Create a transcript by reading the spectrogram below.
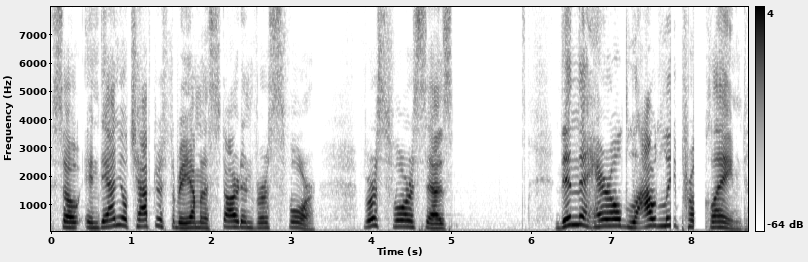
so in Daniel chapter 3, I'm going to start in verse 4. Verse 4 says, Then the herald loudly proclaimed,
